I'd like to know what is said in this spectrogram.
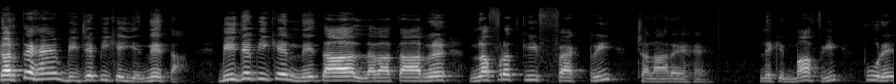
करते हैं बीजेपी के ये नेता। बीजेपी के नेता लगातार नफरत की फैक्ट्री चला रहे हैं, लेकिन माफ़ी पूरे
